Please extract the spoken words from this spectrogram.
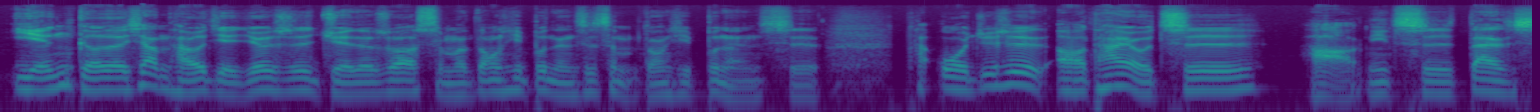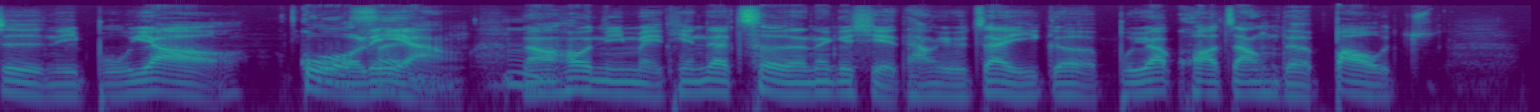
严格的，像桃姐就是觉得说什么东西不能吃，什么东西不能吃。他我就是哦，他有吃。好，你吃，但是你不要过量，嗯、然后你每天在测的那个血糖有在一个不要夸张的爆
